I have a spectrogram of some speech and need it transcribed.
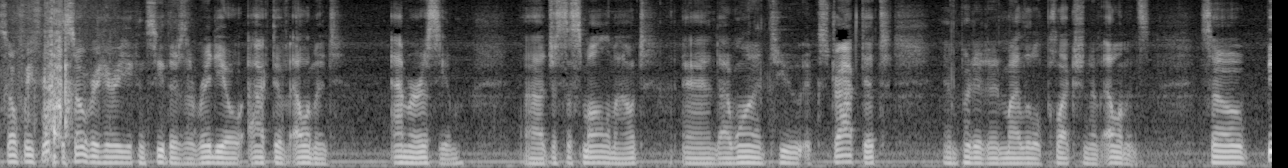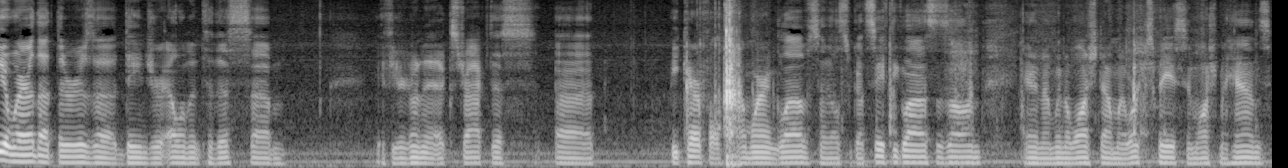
So if we flip this over here, you can see there's a radioactive element, americium, uh, just a small amount, and I wanted to extract it and put it in my little collection of elements. So be aware that there is a danger element to this. Um, if you're going to extract this, uh, be careful. I'm wearing gloves. I also got safety glasses on, and I'm going to wash down my workspace and wash my hands.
